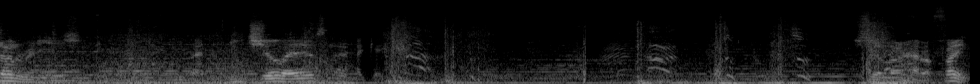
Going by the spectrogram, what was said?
sound radiation. You about to beat your ass now. Should learn how to fight.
